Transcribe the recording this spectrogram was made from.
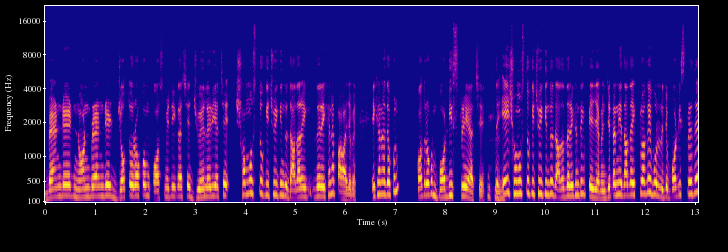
ব্র্যান্ডেড নন ব্র্যান্ডেড যত রকম কসমেটিক আছে জুয়েলারি আছে সমস্ত কিছুই কিন্তু দাদাদের এখানে পাওয়া যাবে। এখানে দেখুন কত রকম বডি স্প্রে আছে। তো এই সমস্ত কিছুই কিন্তু দাদাদের এখান থেকে পেয়ে যাবেন। যেটা নিয়ে দাদা একটু আগেই বলল যে বডি স্প্রেতে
